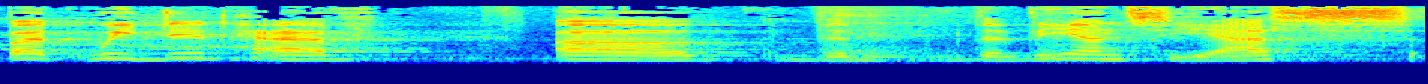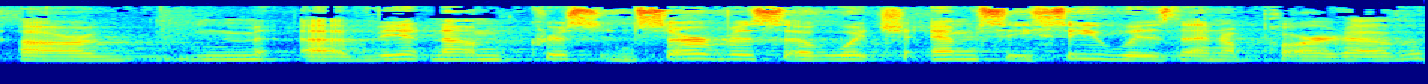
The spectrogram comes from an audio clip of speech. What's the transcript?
but we did have Uh, the, the VNCS, or uh, Vietnam Christian Service, of which MCC was then a part of,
